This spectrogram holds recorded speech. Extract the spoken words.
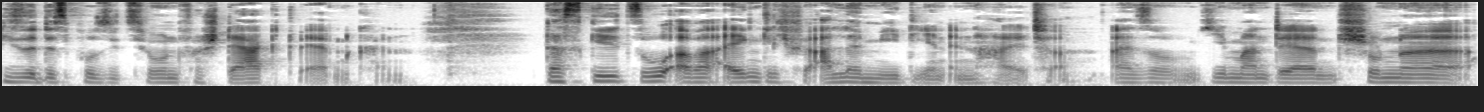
diese Dispositionen verstärkt werden können. Das gilt so aber eigentlich für alle Medieninhalte. Also jemand, der schon eine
